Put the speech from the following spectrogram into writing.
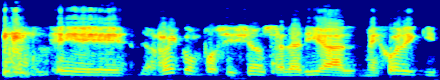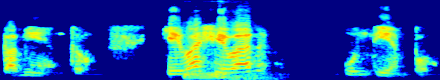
eh, recomposición salarial, mejor equipamiento, que va a llevar un tiempo.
